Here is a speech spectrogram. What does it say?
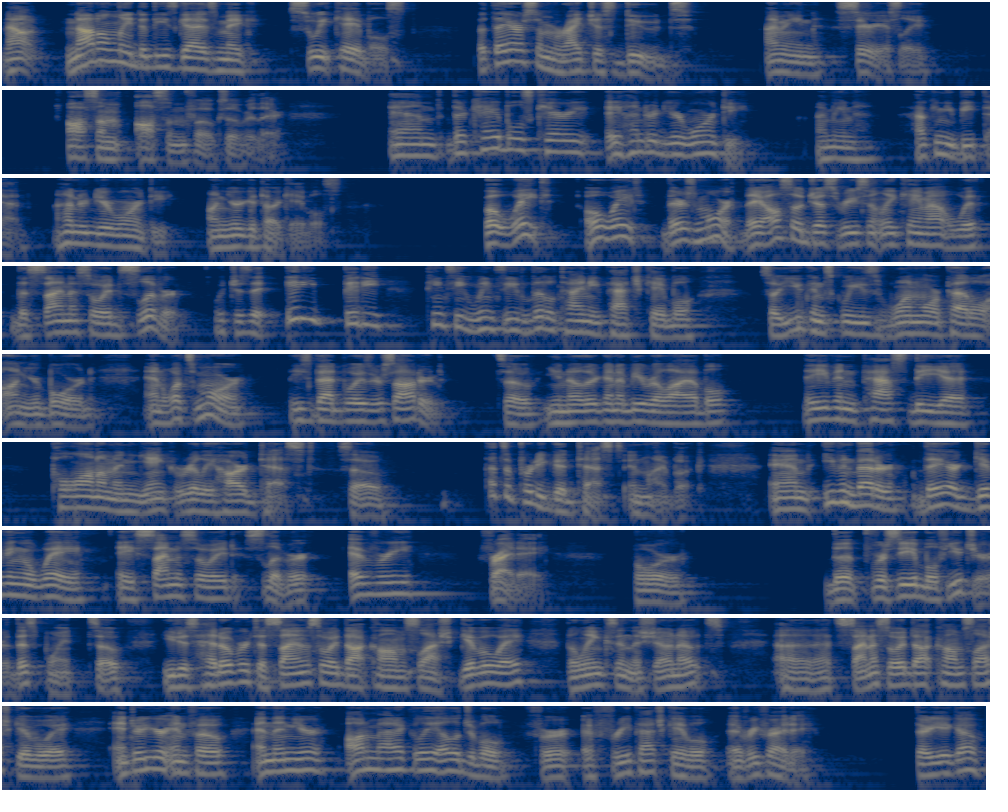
Now, not only do these guys make sweet cables, but they are some righteous dudes. I mean, seriously. Awesome, awesome folks over there. And their cables carry a 100 year warranty. I mean, how can you beat that? A 100 year warranty on your guitar cables. But wait, oh wait, there's more. They also just recently came out with the Sinasoid Sliver, which is a itty bitty, teensy weensy little tiny patch cable so you can squeeze one more pedal on your board. And what's more, these bad boys are soldered, so you know they're going to be reliable. They even passed the uh, pull on them and yank really hard test, so that's a pretty good test in my book. And even better, they are giving away a sinasoid sliver every Friday for the foreseeable future at this point. So you just head over to sinasoid.com slash giveaway. The link's in the show notes. Uh, that's sinasoid.com slash giveaway. Enter your info, and then you're automatically eligible for a free patch cable every Friday. There you go.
